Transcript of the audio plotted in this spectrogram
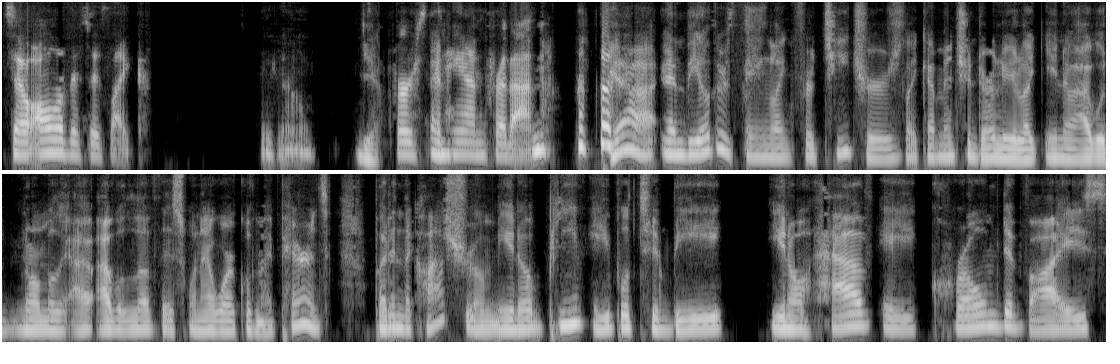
so all of this is like, you know, Yeah. first And hand for them. yeah, and the other thing, like for teachers, like I mentioned earlier, like, you know, I would normally I, I would love this when I work with my parents, but in the classroom, you know, being able to be, you know, have a Chrome device,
